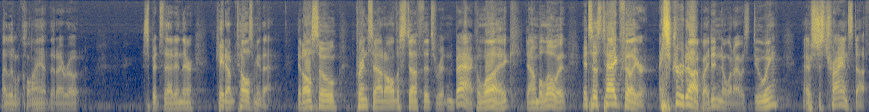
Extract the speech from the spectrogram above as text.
My little client that I wrote spits that in there. kdump tells me that. It also prints out all the stuff that's written back, like down below it, it says tag failure. I screwed up. I didn't know what I was doing. I was just trying stuff.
